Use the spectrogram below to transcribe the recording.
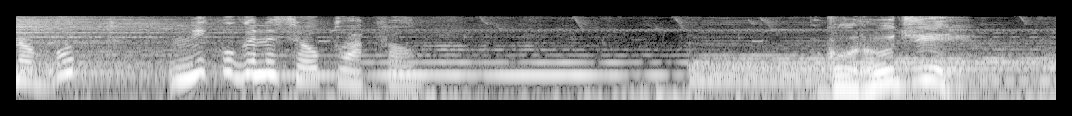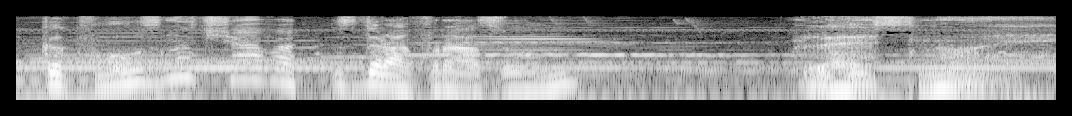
Но Бут никога не се оплаквал. Горуджи, какво означава здрав разум? Лесно е.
